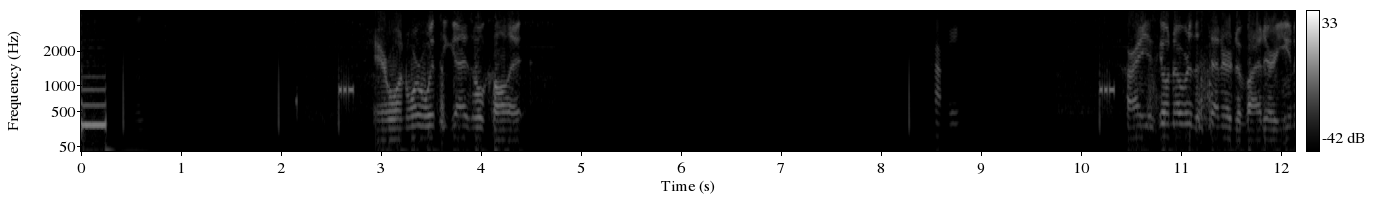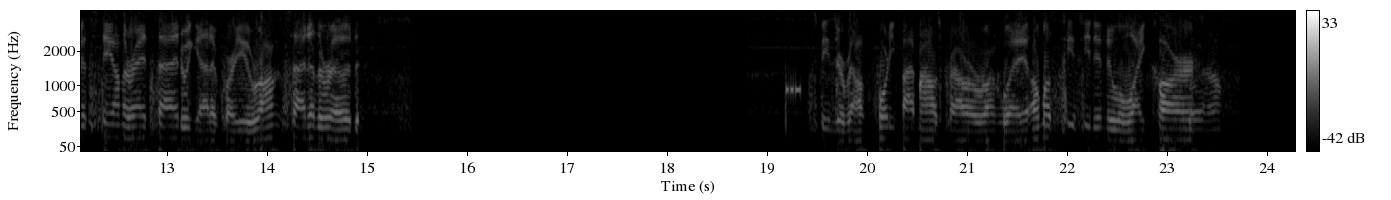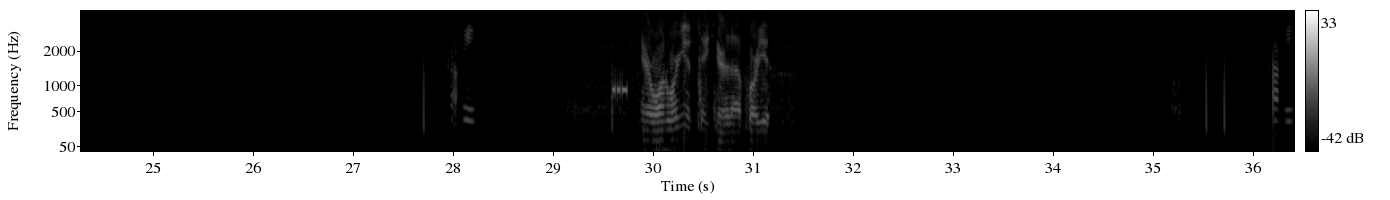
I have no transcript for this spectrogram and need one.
Air 1, we're with you guys, we'll call it. Copy. Alright, he's going over the center divider. Units stay on the right side, we got it for you. Wrong side of the road. Speeds are about 45 miles per hour runway. Almost TC'd into a white car. Copy. Air 1, we're going to take care of that for you. Copy.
